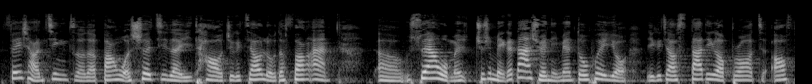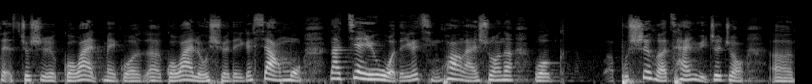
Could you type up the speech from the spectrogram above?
非常尽责的帮我设计了一套这个交流的方案。呃，虽然我们就是每个大学里面都会有一个叫 Study Abroad Office，就是国外美国呃国外留学的一个项目。那鉴于我的一个情况来说呢，我不适合参与这种呃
